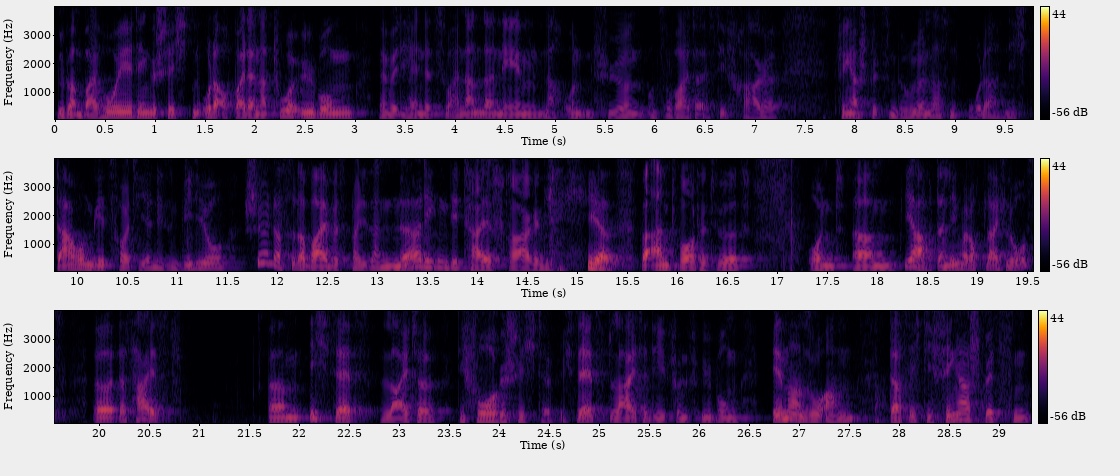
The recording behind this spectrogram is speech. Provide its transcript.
über Bai Hui, den Geschichten oder auch bei der Naturübung, wenn wir die Hände zueinander nehmen, nach unten führen und so weiter, ist die Frage, Fingerspitzen berühren lassen oder nicht. Darum geht es heute hier in diesem Video. Schön, dass du dabei bist bei dieser nerdigen Detailfrage, die hier beantwortet wird. Und ähm, ja, dann legen wir doch gleich los. Äh, das heißt, ähm, ich selbst leite die Vorgeschichte. Ich selbst leite die fünf Übungen immer so an, dass ich die Fingerspitzen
